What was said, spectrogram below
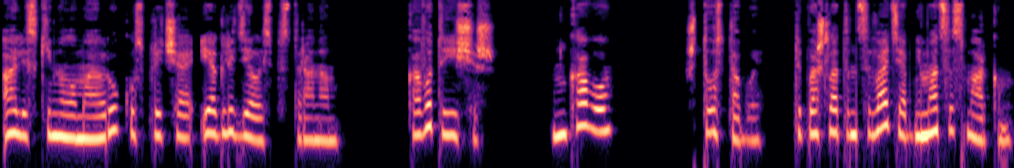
Али скинула мою руку с плеча и огляделась по сторонам. Кого ты ищешь? Никого. Что с тобой? Ты пошла танцевать и обниматься с Марком.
